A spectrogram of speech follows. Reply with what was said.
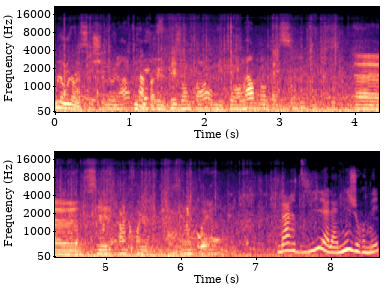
On vient de sécher nos larmes. Je ne plaisante pas. On était en larmes dans le taxi. Euh, c'est incroyable. C'est incroyable. Mardi, à la mi-journée,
